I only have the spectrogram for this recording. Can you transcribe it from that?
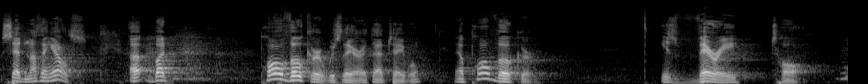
said nothing else. Uh, but Paul Volcker was there at that table, now, Paul Volcker is very tall,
